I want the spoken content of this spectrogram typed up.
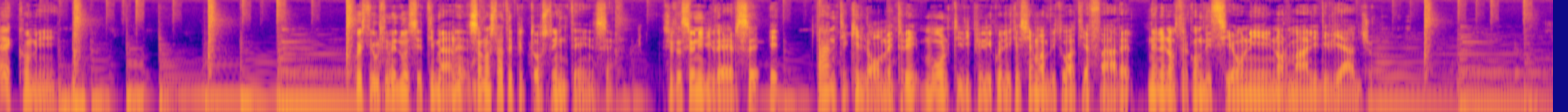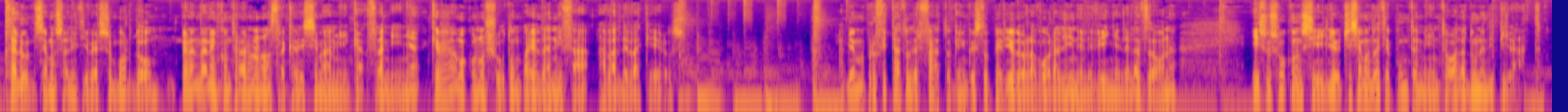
Eccomi. Queste ultime due settimane sono state piuttosto intense. Situazioni diverse e tanti chilometri, molti di più di quelli che siamo abituati a fare nelle nostre condizioni normali di viaggio. Da Lourdes siamo saliti verso Bordeaux per andare a incontrare una nostra carissima amica, Flaminia, che avevamo conosciuto un paio d'anni fa a Val de Vaqueros. Abbiamo approfittato del fatto che in questo periodo lavora lì nelle vigne della zona e su suo consiglio ci siamo dati appuntamento alla duna di Pilat,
